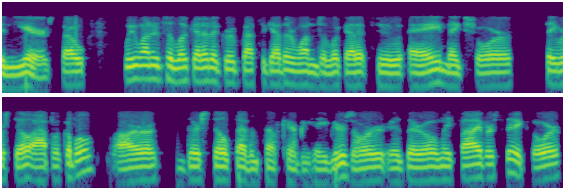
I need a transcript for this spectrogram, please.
10 years. So we wanted to look at it. A group got together, wanted to look at it to A, make sure they were still applicable. Are there still seven self care behaviors, or is there only five or six? Or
